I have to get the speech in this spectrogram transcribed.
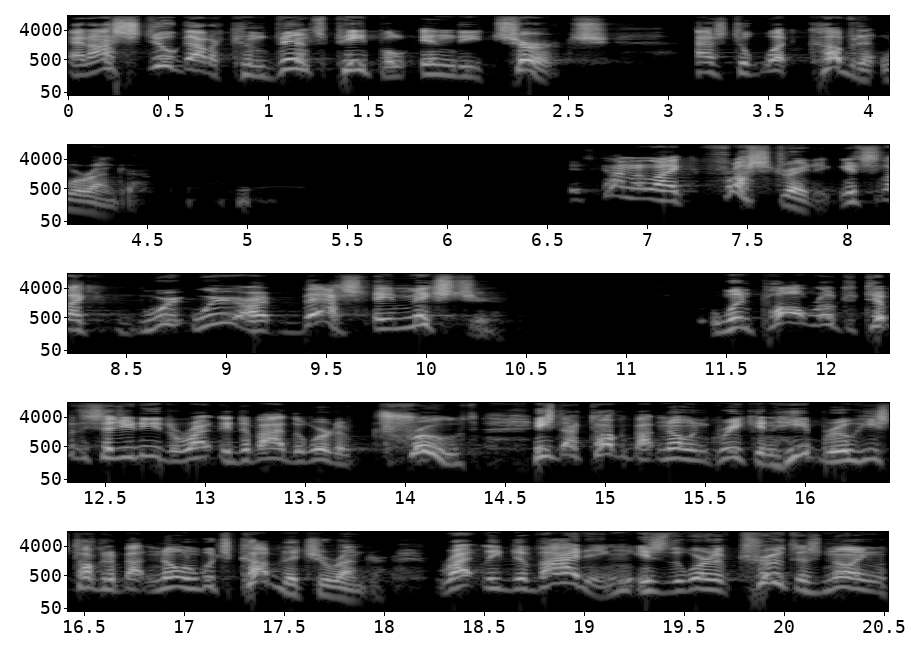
And I still got to convince people in the church as to what covenant we're under it's kind of like frustrating. It's like we're, we're at best a mixture when Paul wrote to Timothy, he said you need to rightly divide the word of truth. He's not talking about knowing Greek and Hebrew. He's talking about knowing which covenant you're under. Rightly dividing is the word of truth, is knowing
